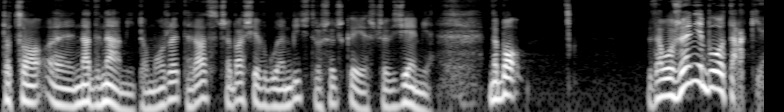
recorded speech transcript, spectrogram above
to, co e, nad nami. To może teraz trzeba się wgłębić troszeczkę jeszcze w ziemię. No bo założenie było takie.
